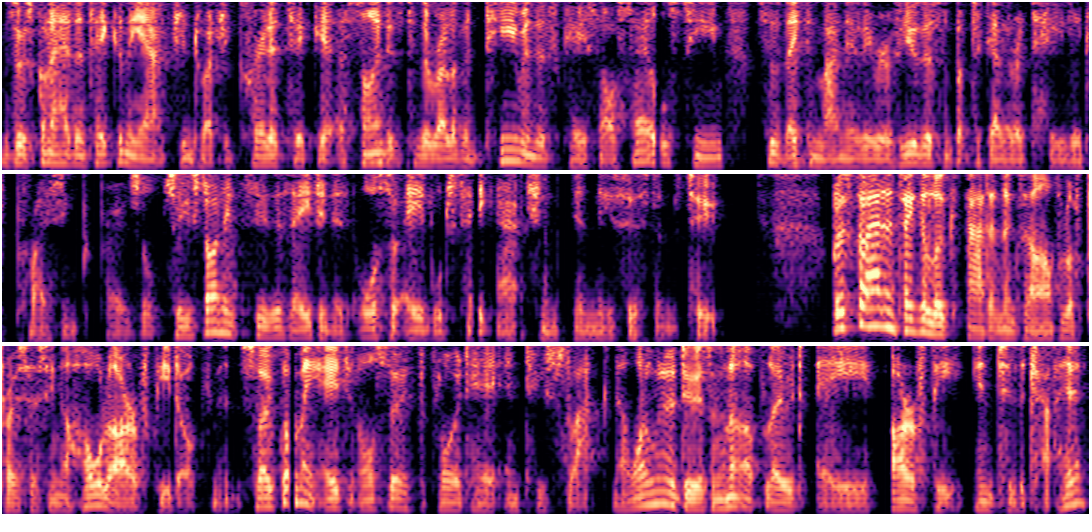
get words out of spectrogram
And so it's gone ahead and taken the action to actually create a ticket, assigned it to the relevant team, in this case, our sales team, so that they can manually review this and put together a tailored pricing proposal. So you're starting to see this agent is also able to take action in these systems too. But let's go ahead and take a look at an example of processing a whole RFP document. So I've got my agent also deployed here into Slack. Now what I'm going to do is I'm going to upload a RFP into the chat here.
